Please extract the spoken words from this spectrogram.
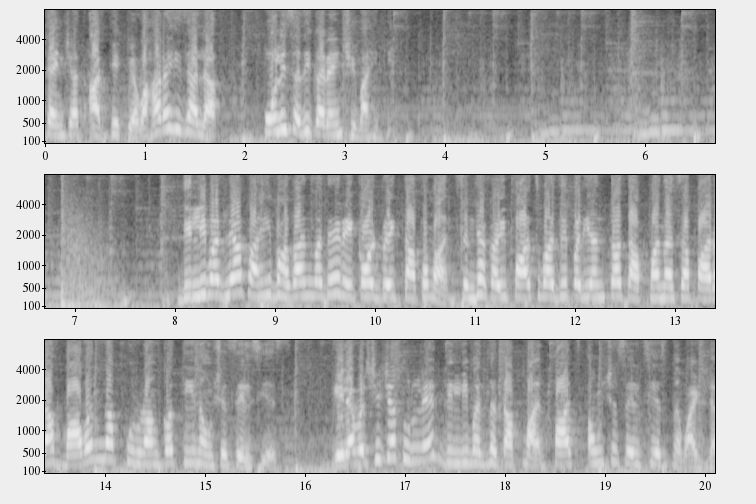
त्यांच्यात आर्थिक व्यवहारही झाला. पोलीस अधिकाऱ्यांची माहिती. दिल्लीमधल्या काही भागांमध्ये रेकॉर्ड ब्रेक तापमान. संध्याकाळी पाच वाजेपर्यंत तापमानाचा पारा बावन्न पूर्णांक तीन अंश सेल्सिअस. गेल्या वर्षीच्या तुलनेत दिल्लीमधलं तापमान पाच अंश सेल्सिअसनं वाढलं.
